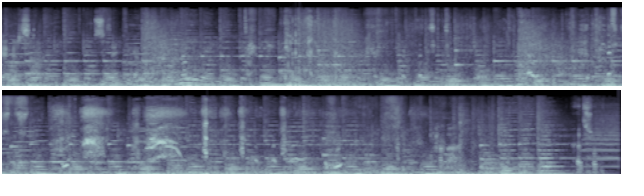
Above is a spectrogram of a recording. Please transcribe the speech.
Jefferson. Senti che non li vedi. Headshot.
